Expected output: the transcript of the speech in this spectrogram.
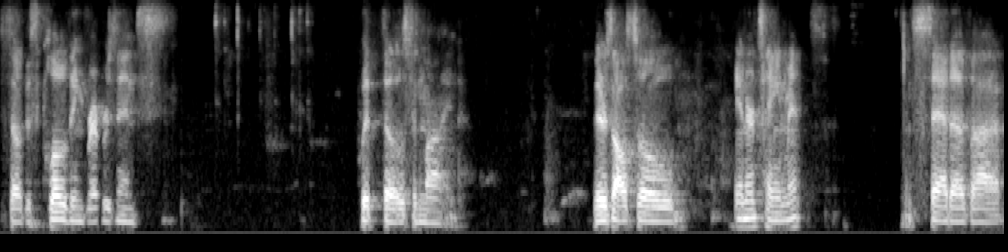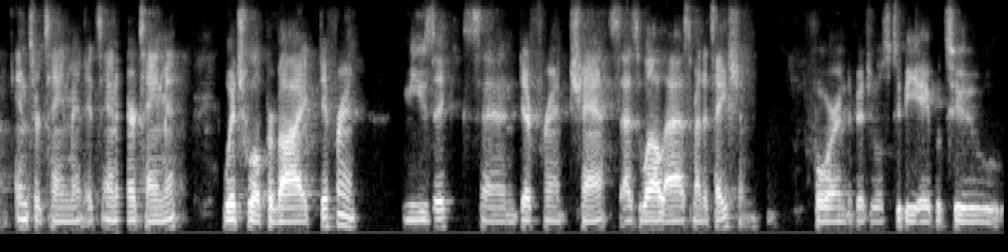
So this clothing represents with those in mind. There's also entertainment. Instead of uh, entertainment, it's entertainment, which will provide different musics and different chants, as well as meditation for individuals to be able to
